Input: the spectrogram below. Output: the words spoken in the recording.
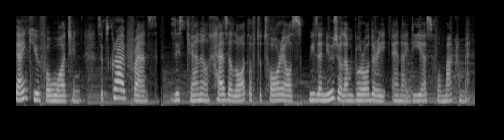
Thank you for watching. Subscribe friends. This channel has a lot of tutorials with unusual embroidery and ideas for macrame.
